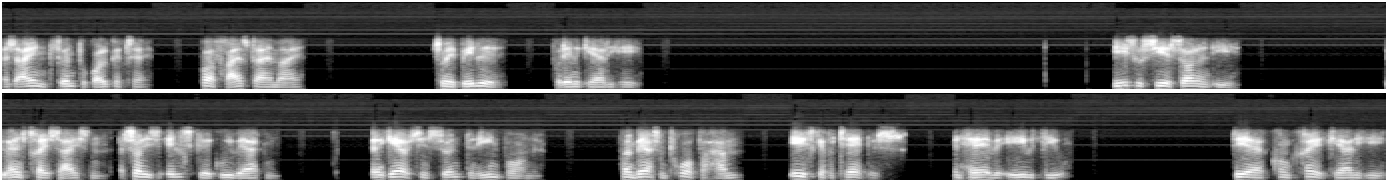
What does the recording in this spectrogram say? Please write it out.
hans egen søn på Golgata, for at frelse dig og mig, som et billede på denne kærlighed. Jesus siger sådan i Johannes 3:16, at således elskede Gud verden, at han gav sin søn den enborne, for enhver, som tror på ham, ikke skal fortabes, men have evigt liv. Det er konkret kærlighed.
